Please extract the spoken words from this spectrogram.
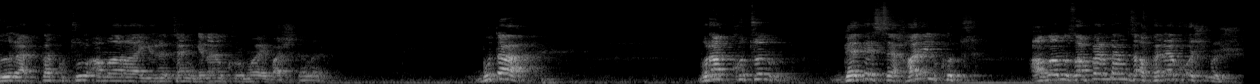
Irak'ta Kutul Amara'yı yöneten Genelkurmay Başkanı. Bu da Burak Kut'un dedesi Halil Kut. Adam zaferden zafere koşmuş.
